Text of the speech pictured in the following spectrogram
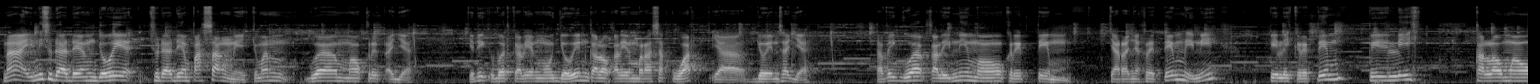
Nah, ini sudah ada yang join, sudah ada yang pasang nih. Cuman gue mau create aja. Jadi buat kalian mau join kalau kalian merasa kuat ya join saja. Tapi gue kali ini mau create tim. Caranya create tim ini pilih create tim, pilih kalau mau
